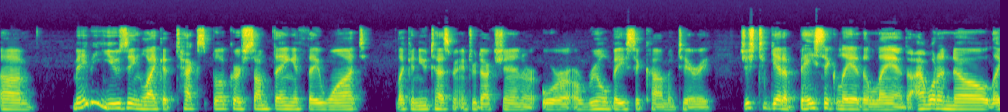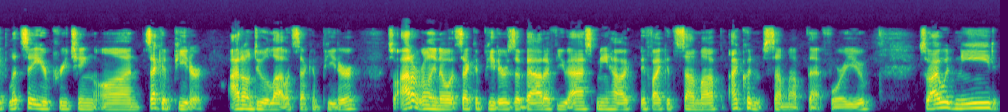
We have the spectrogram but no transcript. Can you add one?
um, maybe using like a textbook or something if they want like a New Testament introduction or, or a real basic commentary, just to get a basic lay of the land. I want to know, like, let's say you're preaching on Second Peter. I don't do a lot with Second Peter, so I don't really know what Second Peter is about. If you ask me how if I could sum up, I couldn't sum up that for you. So I would need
